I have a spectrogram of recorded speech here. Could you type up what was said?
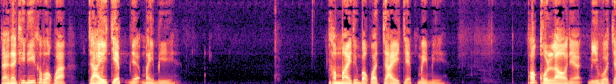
แต่ในที่นี้เขาบอกว่า ใจเจ็บเนี่ยไม่มี ทำไมถึงบอกว่าใจเจ็บไม่มี เพราะคนเราเนี่ย มีหัวใจ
